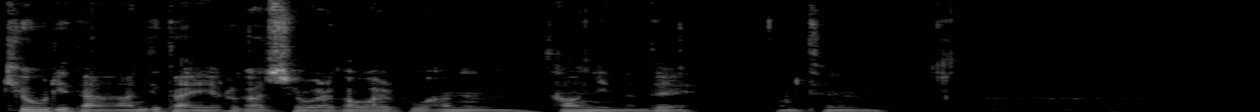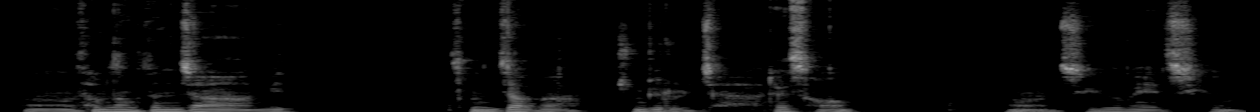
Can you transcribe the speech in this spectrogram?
겨울이다 아니다 여러 가지 왈가왈부하는 상황이 있는데 아무튼 어, 삼성전자 및 손자가 준비를 잘해서 어, 지금의 지금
